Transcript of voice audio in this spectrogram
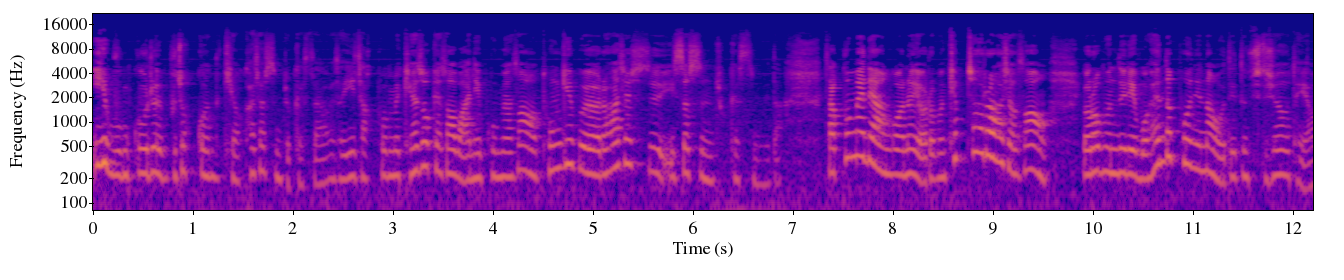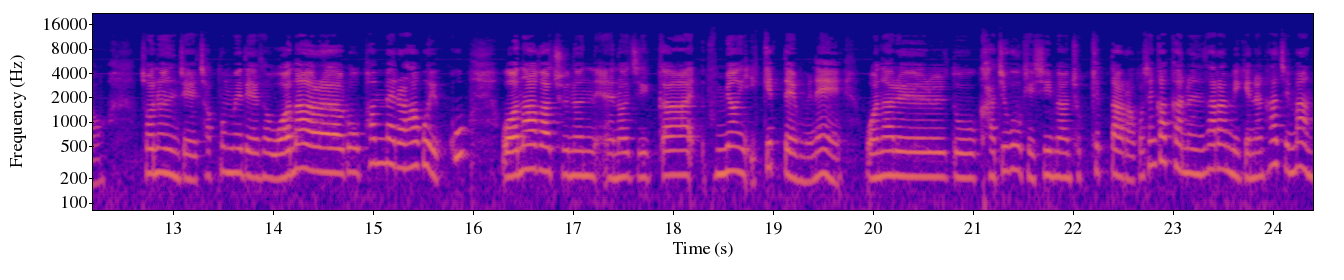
이 문구를 무조건 기억하셨으면 좋겠어요. 그래서 이 작품을 계속해서 많이 보면서 동기부여를 하실 수 있었으면 좋겠습니다. 작품에 대한 거는 여러분 캡처를 하셔서 여러분들이 뭐 핸드폰이나 어디든 주셔도 돼요. 저는 이제 작품에 대해서 원화로 판매를 하고 있고 원화가 주는 에너지가 분명히 있기 때문에 원화를 또 가지고 계시면 좋겠다라고 생각하는 사람이기는 하지만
